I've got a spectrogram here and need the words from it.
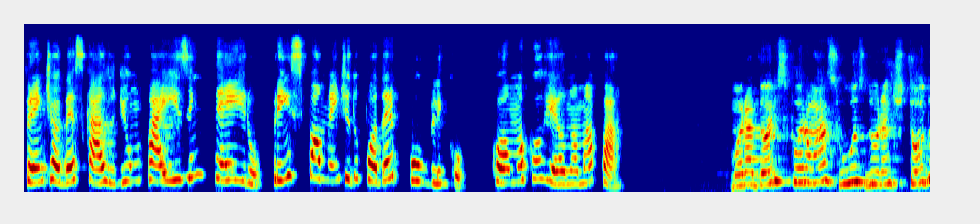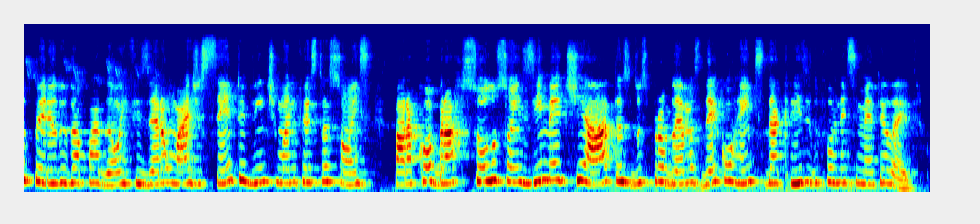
frente ao descaso de um país inteiro, principalmente do poder público, como ocorreu no Amapá. Moradores foram às ruas durante todo o período do apagão e fizeram mais de 120 manifestações para cobrar soluções imediatas dos problemas decorrentes da crise do fornecimento elétrico.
